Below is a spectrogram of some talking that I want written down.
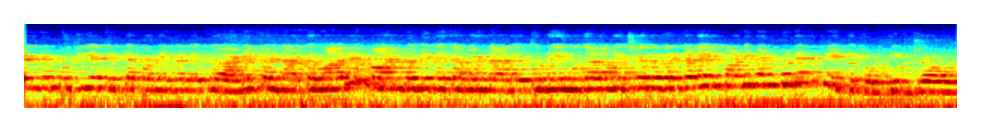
ஏழு புதிய திட்டப்பணிகளுக்கு அடிக்கல் நாட்டுமாறு மாண்புமிகு தமிழ்நாடு துணை முதலமைச்சர் அவர்களை பணிவன்புடன் கேட்டுக்கொள்கின்றோம்.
